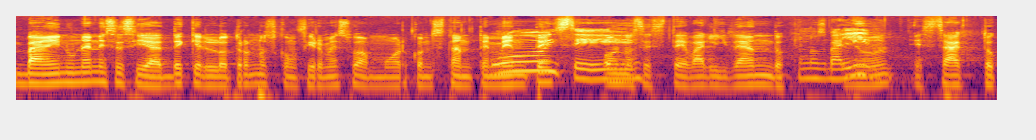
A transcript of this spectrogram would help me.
va en una necesidad de que el otro nos confirme su amor constantemente o nos esté validando. Que nos valide. Exacto.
